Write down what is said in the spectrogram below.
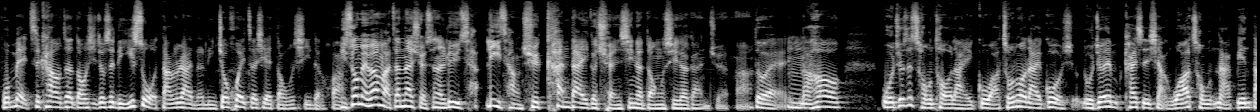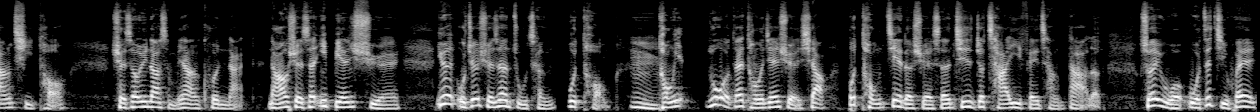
我每次看到这东西就是理所当然的，你就会这些东西的话，你说没办法站在学生的立场立场去看待一个全新的东西的感觉吗？对，然后我就是从头来过啊，从头来过，我就会开始想我要从哪边当起头。学生遇到什么样的困难，然后学生一边学，因为我觉得学生的组成不同，嗯，同一如果在同一间学校，不同届的学生其实就差异非常大了，所以我我自己会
